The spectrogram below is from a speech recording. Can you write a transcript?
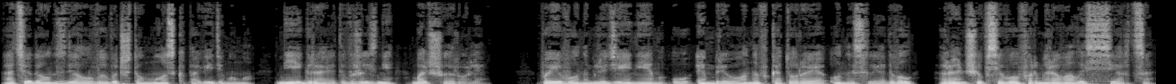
Отсюда он сделал вывод, что мозг, по-видимому, не играет в жизни большой роли. По его наблюдениям, у эмбрионов, которые он исследовал, раньше всего формировалось сердце,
